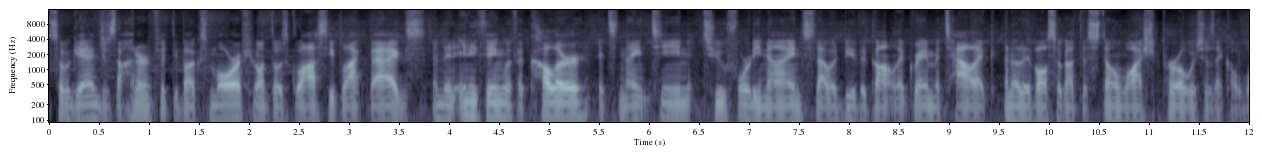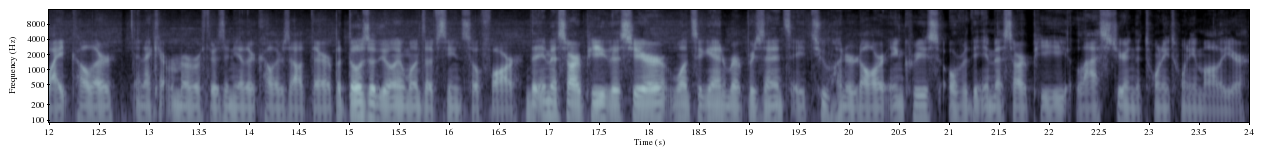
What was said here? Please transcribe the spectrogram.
So again, just 150 bucks more if you want those glossy black bags. And then anything with a color, it's 19,249. So that would be the Gauntlet Gray Metallic. I know they've also got the Stone Washed Pearl, which is like a white color. And I can't remember if there's any other colors out there, but those are the only ones I've seen so far. The MSRP this year, once again, represents a $200 increase over the MSRP last year in the 2020 model year.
